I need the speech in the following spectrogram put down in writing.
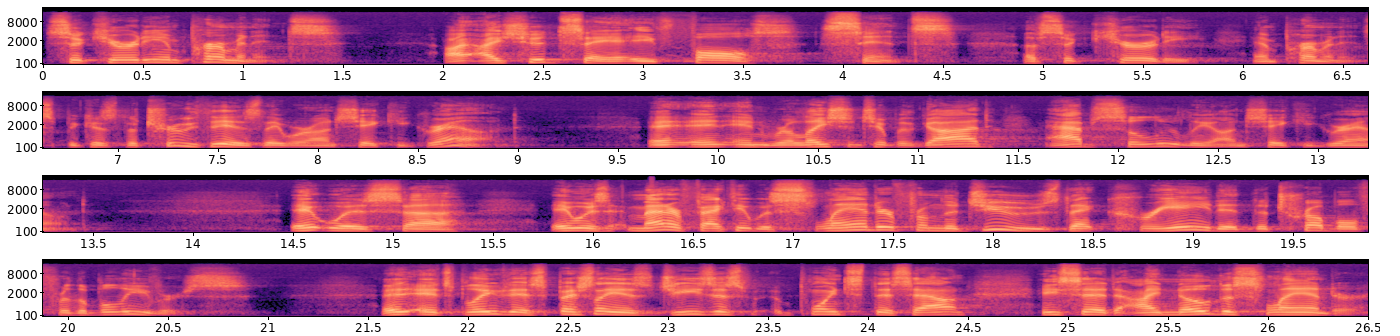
security and permanence. I, I should say a false sense of security and permanence because the truth is they were on shaky ground. In, in, relationship with God, absolutely on shaky ground. It was, uh, it was, matter of fact, it was slander from the Jews that created the trouble for the believers. It's believed, especially as Jesus points this out, he said, I know the slander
